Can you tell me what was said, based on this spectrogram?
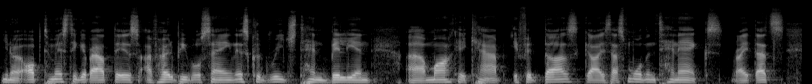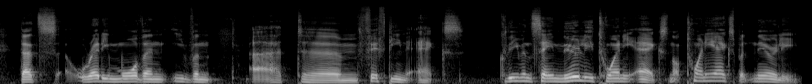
you know optimistic about this. I've heard people saying this could reach 10 billion uh, market cap. If it does, guys, that's more than 10x, right? That's that's already more than even uh, um, 15x. Could even say nearly 20x, not 20x, but nearly.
